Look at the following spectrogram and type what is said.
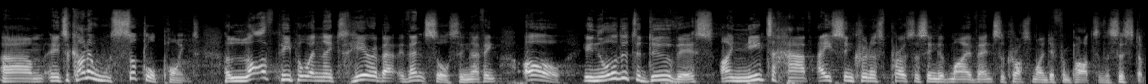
Um, and it's a kind of subtle point. A lot of people, when they hear about event sourcing, they think, oh, in order to do this, I need to have asynchronous processing of my events across my different parts of the system.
